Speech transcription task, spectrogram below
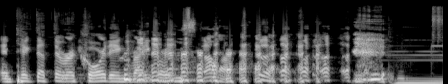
and picked up the recording right where you stopped.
